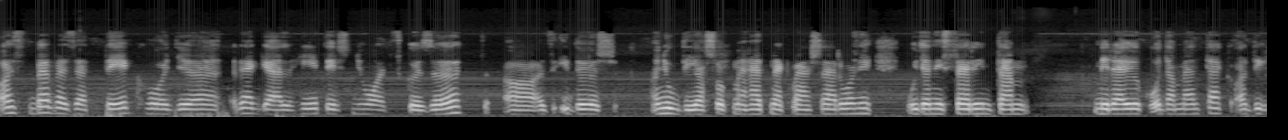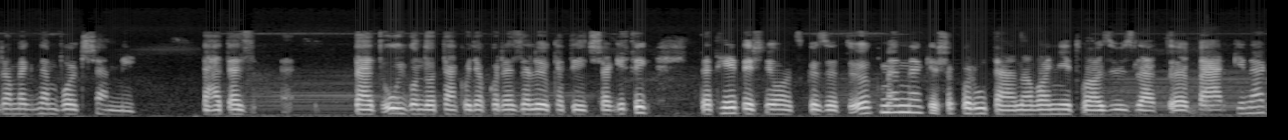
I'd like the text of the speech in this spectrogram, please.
azt bevezették, hogy reggel 7 és 8 között az idős, a nyugdíjasok mehetnek vásárolni, ugyanis szerintem mire ők oda mentek, addigra meg nem volt semmi. Tehát, ez, tehát úgy gondolták, hogy akkor ezzel őket így segítik. Tehát 7 és 8 között ők mennek, és akkor utána van nyitva az üzlet bárkinek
